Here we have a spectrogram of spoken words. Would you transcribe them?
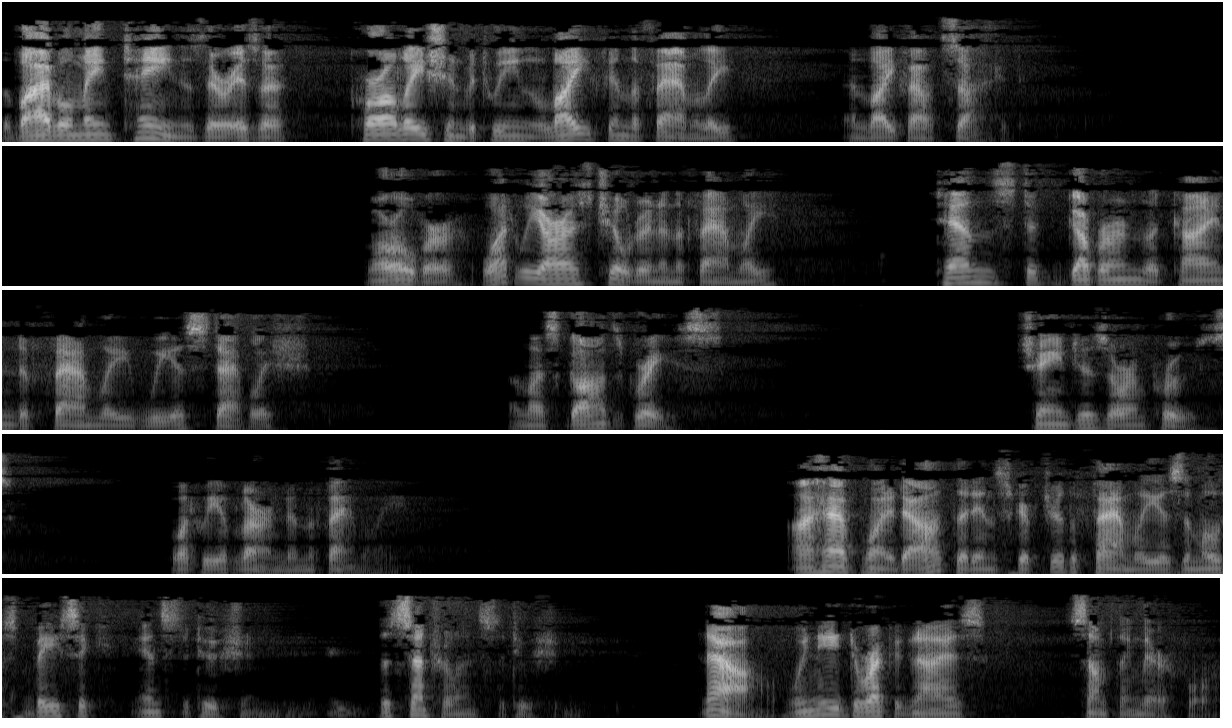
The Bible maintains there is a correlation between life in the family and life outside. Moreover, what we are as children in the family tends to govern the kind of family we establish unless God's grace changes or improves what we have learned in the family. I have pointed out that in Scripture the family is the most basic institution, the central institution. Now, we need to recognize something therefore.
